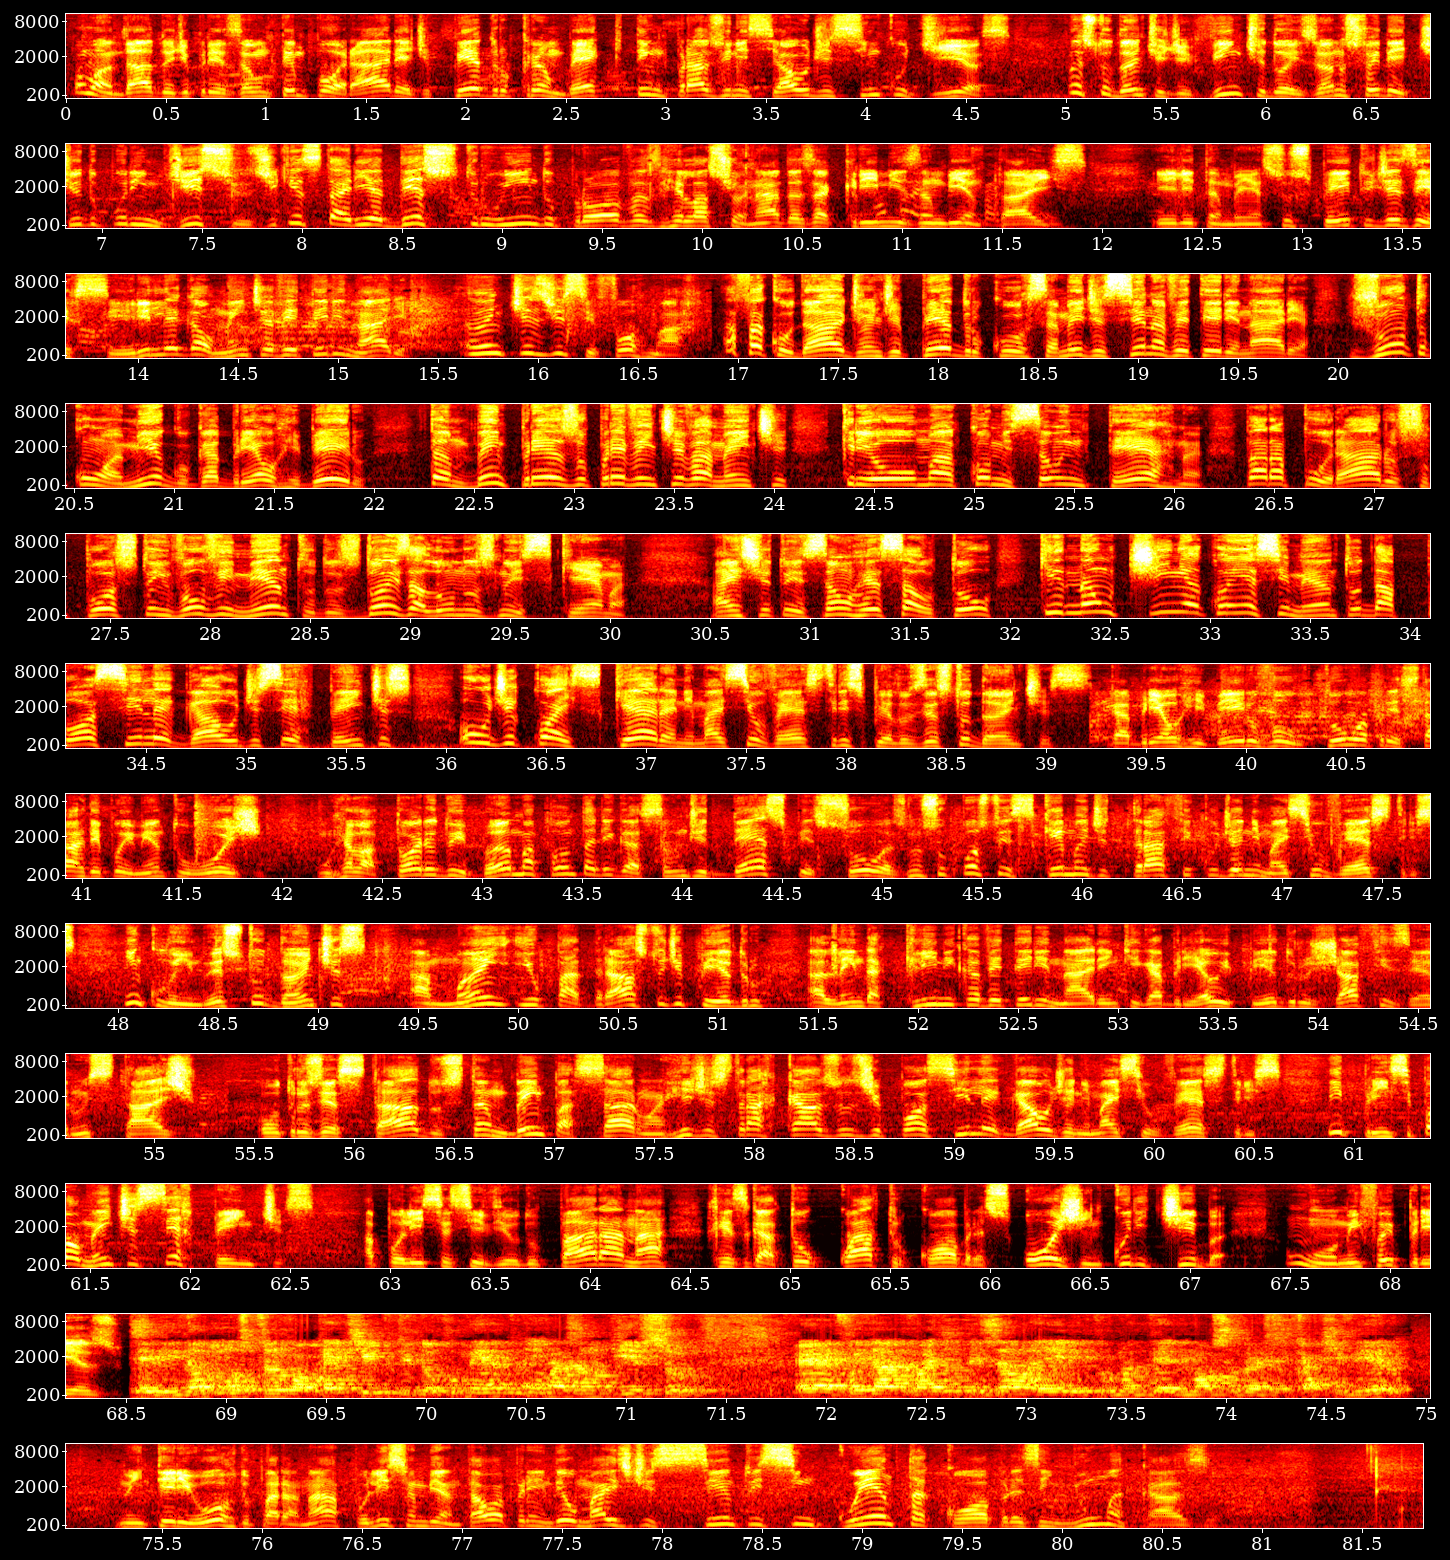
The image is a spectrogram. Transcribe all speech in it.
O mandado de prisão temporária de Pedro Krambeck tem um prazo inicial de cinco dias. O estudante de 22 anos foi detido por indícios de que estaria destruindo provas relacionadas a crimes ambientais. Ele também é suspeito de exercer ilegalmente a veterinária antes de se formar. A faculdade onde Pedro cursa medicina veterinária, junto com o amigo Gabriel Ribeiro, também preso preventivamente, criou uma comissão interna para apurar o suposto envolvimento dos dois alunos no esquema. A instituição ressaltou que não tinha conhecimento da posse ilegal de serpentes ou de quaisquer animais silvestres pelos estudantes. Gabriel Ribeiro voltou a prestar depoimento hoje. Um relatório do Ibama aponta a ligação de 10 pessoas no suposto esquema de tráfico de animais silvestres, incluindo estudantes, a mãe e o padrasto de Pedro, além da clínica veterinária em que Gabriel e Pedro já fizeram estágio. Outros estados também passaram a registrar casos de posse ilegal de animais silvestres e principalmente serpentes. A Polícia Civil do Paraná resgatou quatro cobras hoje em Curitiba. Um homem foi preso. Ele não mostrou qualquer tipo de documento, em razão disso é, foi dado voz de prisão a ele por manter animal silvestre cativeiro. No interior do Paraná, a Polícia Ambiental apreendeu mais de 150 cobras em uma casa.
